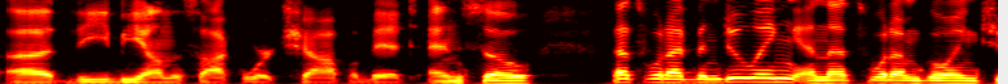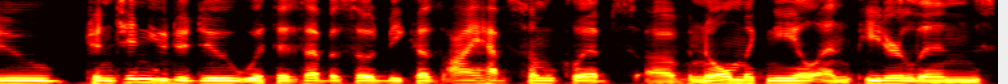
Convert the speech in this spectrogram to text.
uh, the Beyond the Sock workshop a bit. And so that's what I've been doing, and that's what I'm going to continue to do with this episode because I have some clips of Noel MacNeal and Peter Linz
